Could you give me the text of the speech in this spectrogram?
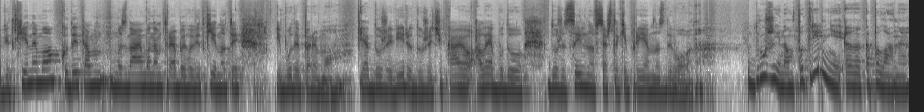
відкинемо, куди там ми знаємо, нам треба його відкинути, і буде перемога. Я дуже вірю, дуже чекаю, але буду дуже сильно, все ж таки приємно здивована. Дружинам потрібні е, капелани?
